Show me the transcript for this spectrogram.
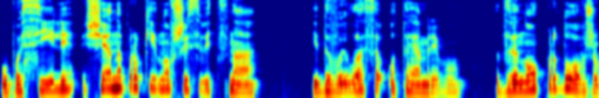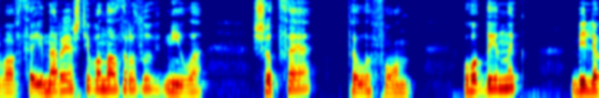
У посілі, ще не прокинувшись від сна, і дивилася у темряву. Дзвінок продовжувався, і нарешті вона зрозуміла, що це телефон. Годинник біля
